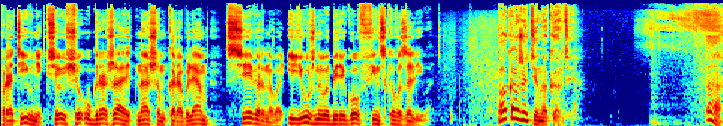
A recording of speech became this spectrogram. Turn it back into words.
Противник все еще угрожает нашим кораблям с северного и южного берегов Финского залива. Покажите на карте. Да,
